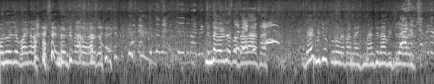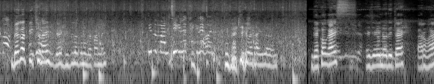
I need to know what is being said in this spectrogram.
অনু যে ভয় খাওয়া আছে নদী পার হওয়ার চিন্তা করিস তো দাদা আছে। ব্যাগ ভিজু কোনো ব্যাপার নাই। মানছি না ভিজলে বেগত কিছু নাই বেগ ভিজিলে কোনো ব্যাপার নাই। মালচিগুলো থাকলে হল দেখো গাইস এই যে এই নদীটায় পার হওয়া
